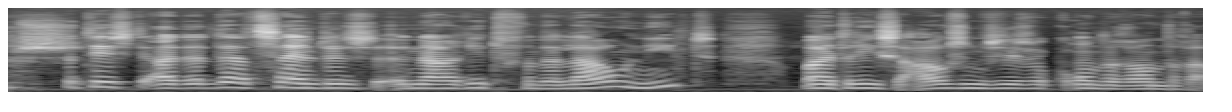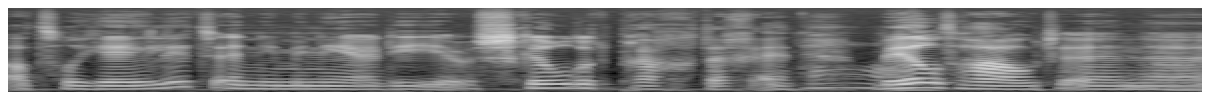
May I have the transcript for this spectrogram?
is? Het is, ah, dat- zijn dus, nou Riet van der Lauw niet, maar Dries Ausems is ook onder andere atelierlid. En die meneer die eh, schildert prachtig en Oh. beeldhoudt. En, Ja.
